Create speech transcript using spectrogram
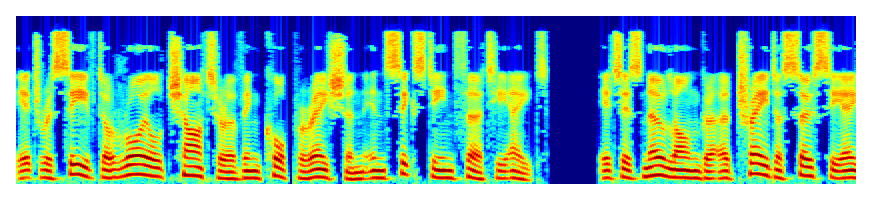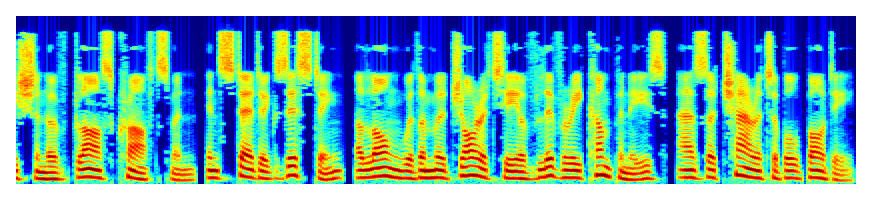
It received a royal charter of incorporation in 1638. It is no longer a trade association of glass craftsmen, instead existing, along with a majority of livery companies, as a charitable body.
